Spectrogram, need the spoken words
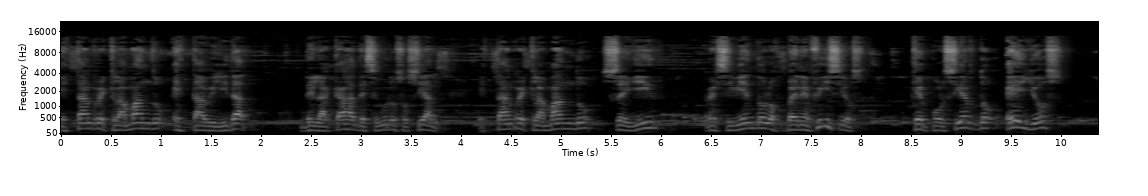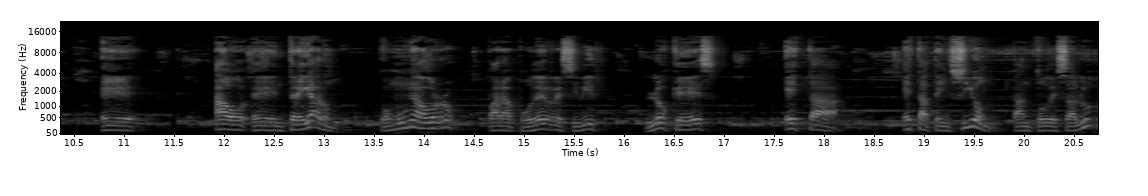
están reclamando estabilidad de la caja de seguro social, están reclamando seguir recibiendo los beneficios que por cierto ellos eh, eh, entregaron como un ahorro para poder recibir lo que es esta, esta atención tanto de salud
